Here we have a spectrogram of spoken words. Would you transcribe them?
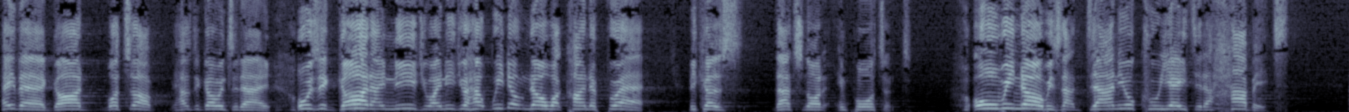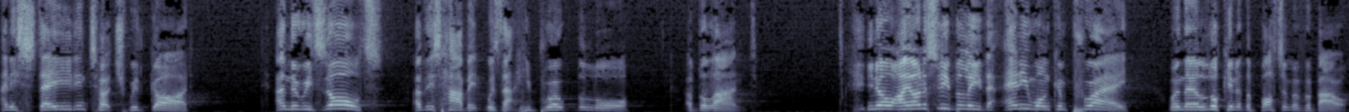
hey there, God, what's up? How's it going today? Or was it, God, I need you, I need your help? We don't know what kind of prayer because that's not important. All we know is that Daniel created a habit and he stayed in touch with God. And the result of this habit was that he broke the law of the land. You know, I honestly believe that anyone can pray when they're looking at the bottom of a barrel.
